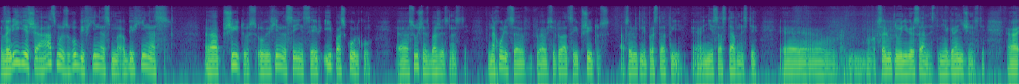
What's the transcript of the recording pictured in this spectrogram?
Велигия шаасмус губи бифхинас э, пшитус у бифхинас инсейв. И поскольку э, сущность божественности находится в, в ситуации пшитус – абсолютной простоты, э, несоставности, э, абсолютной универсальности, неограниченности. Э,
